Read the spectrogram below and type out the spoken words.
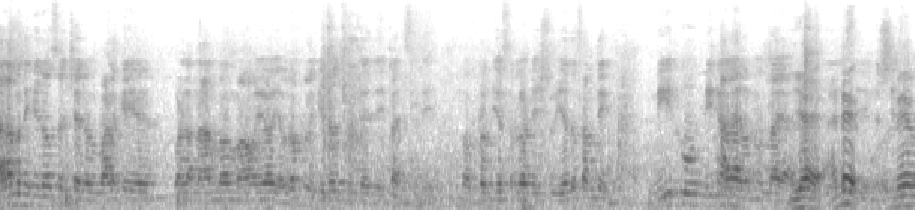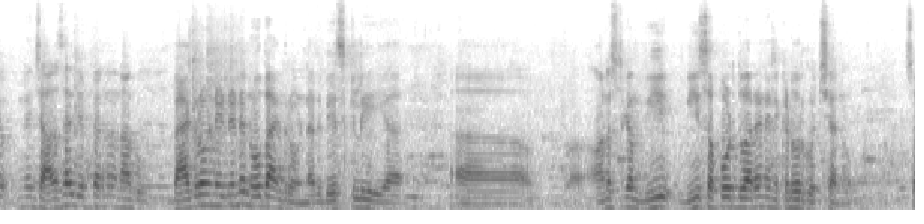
చాలా మంది హీరోస్ వచ్చారు. వాళ్ళకి వాళ్ళ నాన్న మామయ్య ఎవరో హీరోస్ ఉండేది పరిస్థితి. ఏదో సంథింగ్ మీకు మీకు అలా ఏమైనా ఉన్నాయా? యా అంటే నేను నేను చాలాసార్లు చెప్పాను నాకు బ్యాక్గ్రౌండ్ ఏంటంటే నో బ్యాక్గ్రౌండ్ అది బేసికలీ ఆనెస్ట్గా మీ మీ సపోర్ట్ ద్వారా నేను ఇక్కడి వరకు వచ్చాను. సో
